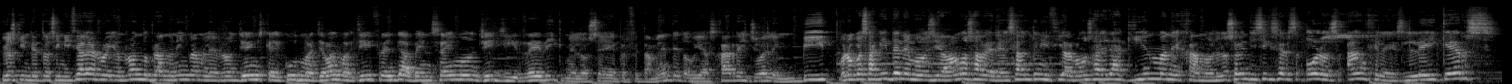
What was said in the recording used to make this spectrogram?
los quintetos iniciales, Rayon Rondo, Brandon Ingram, LeBron James, Kyle Kuzma, Jabal McGee, frente a Ben Simon, Gigi Redick, me lo sé perfectamente, Tobias Harris, Joel Embiid. Bueno, pues aquí tenemos ya, vamos a ver el salto inicial, vamos a ver a quién manejamos, los 76ers o los Ángeles Lakers.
